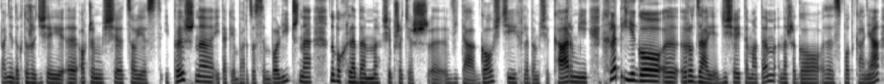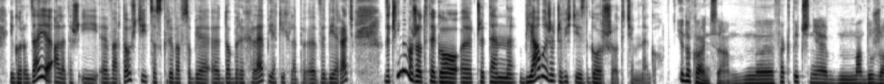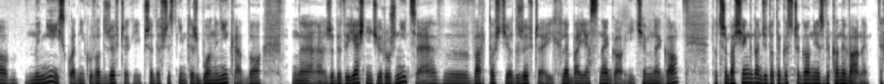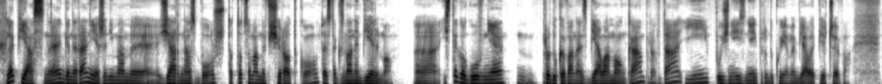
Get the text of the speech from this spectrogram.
Panie doktorze, dzisiaj e, o czymś, co jest i pyszne, i takie bardzo symboliczne, no bo chlebem się przecież e, wita gości, chlebem się karmi. Chleb i jego e, rodzaje. Dzisiaj tematem naszego spotkania. Jego rodzaje, ale też i wartości, co skrywa w sobie dobry chleb, jaki chleb wybierać. Zacznijmy może od tego, czy ten biały rzeczywiście jest gorszy od ciemnego. Nie do końca. Faktycznie ma dużo mniej składników odżywczych i przede wszystkim też błonnika, bo żeby wyjaśnić różnicę w wartości odżywczej chleba jasnego i ciemnego, to trzeba sięgnąć do tego, z czego on jest wykonywany. Chleb jasny, generalnie jeżeli mamy ziarna zbóż, to to, co mamy w środku, to jest tak zwane bielmo. I z tego głównie produkowana jest biała mąka, prawda? I później z niej produkujemy białe pieczywo.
